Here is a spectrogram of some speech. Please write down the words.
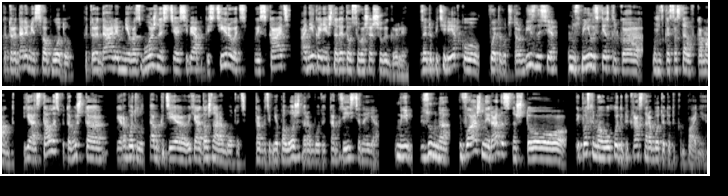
которые дали мне свободу, которые дали мне возможность себя потестировать, поискать. Они, конечно, от этого сумасшедше выиграли. За эту пятилетку в этом вот втором бизнесе ну, сменилось несколько, можно сказать, составов команд. Я осталась, потому что я работала там, где я должна работать, там, где мне положено работать, там, где истинная я. Мне безумно важно и радостно, что и после моего ухода прекрасно работает эта компания.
